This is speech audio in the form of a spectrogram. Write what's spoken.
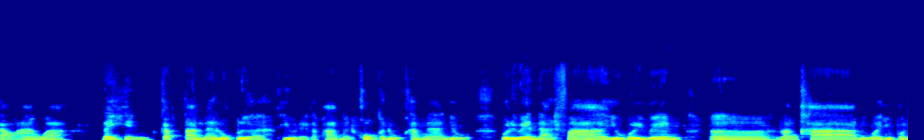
กล่าวอ้างว่าได้เห็นกัปตันและลูกเรือที่อยู่ในสภาพเหมือนโครงกระดูกทำงานอยู่ บริเวณดาดฟ้าอยู่บริเวณเอ่อหลังคาหรือว่าอยู่บน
